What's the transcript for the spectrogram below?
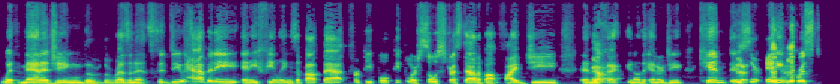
with managing the the resonance. Do you have any any feelings about that for people? People are so stressed out about 5G and Yeah. affect, you know the energy. Can is there any crystal?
